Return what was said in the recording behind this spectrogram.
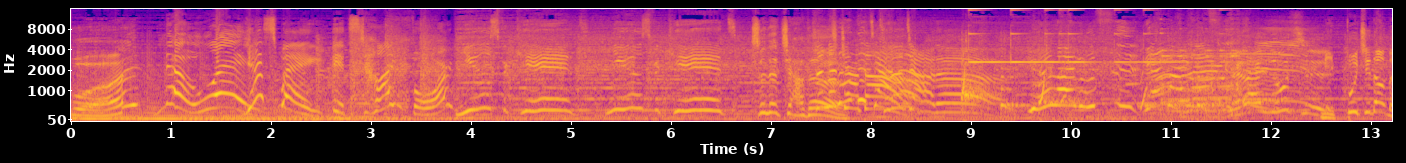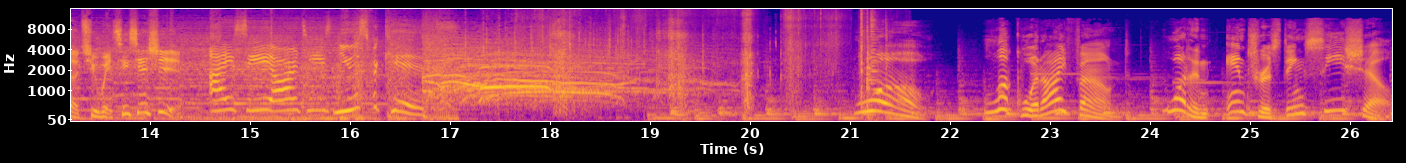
What? No way! Yes way! It's time for News for Kids! News for Kids! 真的假的？真的假的？真的假的？原来如此！原来如此！原来如此！你不知道的趣味新鲜事。 ICRT's News for Kids! Whoa! Look what I found! What an interesting seashell!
